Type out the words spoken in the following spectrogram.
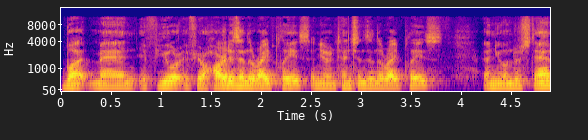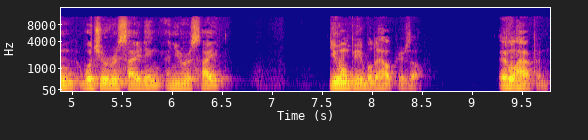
But man, if your if your heart is in the right place and your intentions in the right place, and you understand what you're reciting and you recite, you won't be able to help yourself. It'll happen.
